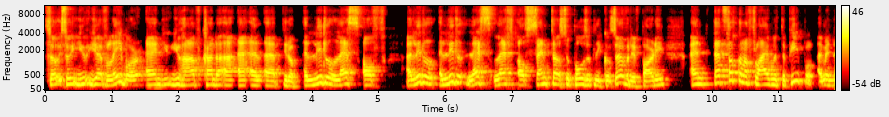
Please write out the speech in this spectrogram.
So, so you, you have labor and you, you have kind of a, a, a, you know a little less of a little a little less left of center supposedly conservative party and that's not going to fly with the people. I mean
